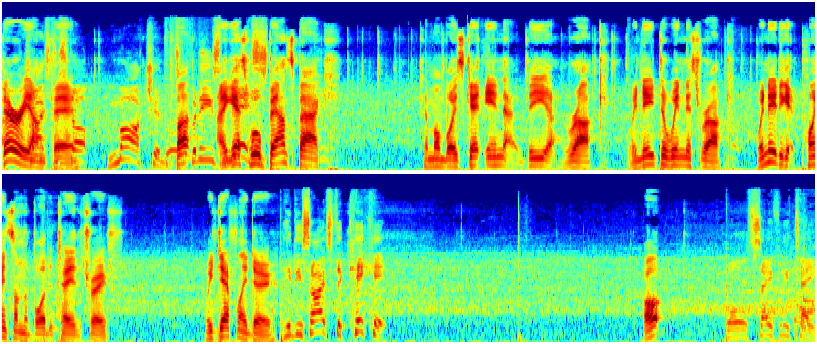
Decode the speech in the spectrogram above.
Very unfair. But I guess we'll bounce back. Come on, boys, get in the ruck. We need to win this ruck. We need to get points on the board, to tell you the truth. We definitely do. He decides to kick it. Oh, Ball safely taken.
